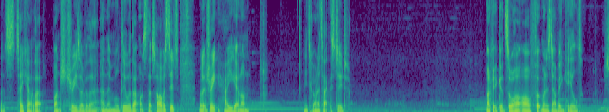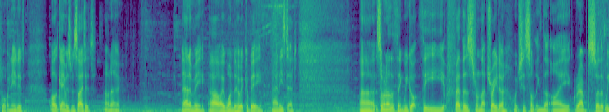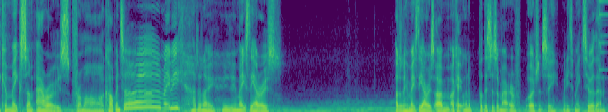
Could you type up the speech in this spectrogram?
Let's take out that bunch of trees over there, and then we'll deal with that once that's harvested. Military, how are you getting on? Need to go and attack this dude. Okay, good. So our, our footman is now being healed, which is what we needed. Well, the game has been sighted. Oh no. Enemy. Oh, I wonder who it could be. And he's dead. Uh, so another thing, we got the feathers from that trader, which is something that I grabbed so that we can make some arrows from our carpenter, maybe? I don't know. Who, who makes the arrows? I don't know who makes the arrows. Um, okay, I'm going to put this as a matter of urgency. We need to make two of them.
